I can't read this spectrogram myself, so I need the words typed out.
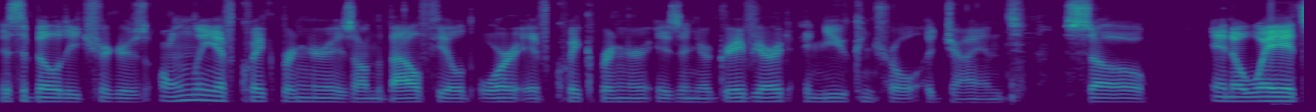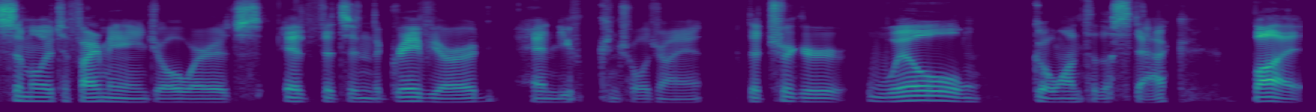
This ability triggers only if Quakebringer is on the battlefield or if Quakebringer is in your graveyard and you control a giant. So in a way it's similar to Firemane Angel where it's if it's in the graveyard and you control a giant, the trigger will go onto the stack, but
